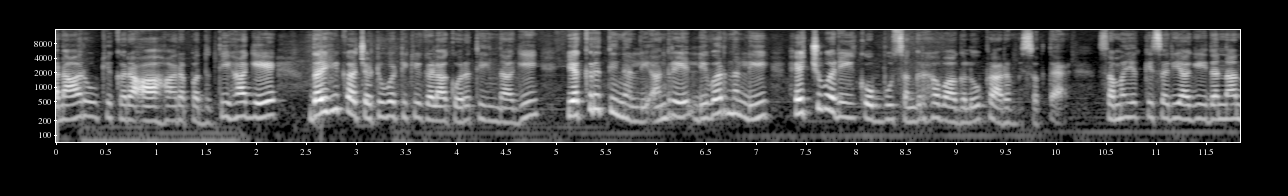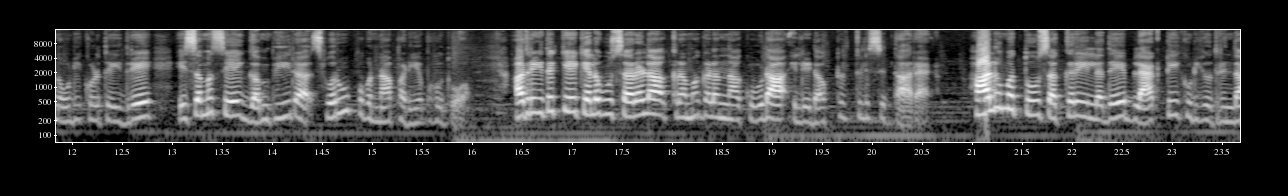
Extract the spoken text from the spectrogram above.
ಅನಾರೋಗ್ಯಕರ ಆಹಾರ ಪದ್ಧತಿ ಹಾಗೆ ದೈಹಿಕ ಚಟುವಟಿಕೆಗಳ ಕೊರತೆಯಿಂದಾಗಿ ಯಕೃತ್ತಿನಲ್ಲಿ ಅಂದರೆ ಲಿವರ್ನಲ್ಲಿ ಹೆಚ್ಚುವರಿ ಕೊಬ್ಬು ಸಂಗ್ರಹವಾಗಲು ಪ್ರಾರಂಭಿಸುತ್ತೆ. ಸಮಯಕ್ಕೆ ಸರಿಯಾಗಿ ಇದನ್ನು ನೋಡಿಕೊಳ್ತಾ ಇದ್ರೆ ಈ ಸಮಸ್ಯೆ ಗಂಭೀರ ಸ್ವರೂಪವನ್ನು ಪಡೆಯಬಹುದು. ಆದರೆ ಇದಕ್ಕೆ ಕೆಲವು ಸರಳ ಕ್ರಮಗಳನ್ನು ಕೂಡ ಇಲ್ಲಿ ಡಾಕ್ಟರ್ ತಿಳಿಸಿದ್ದಾರೆ. ಹಾಲು ಮತ್ತು ಸಕ್ಕರೆ ಇಲ್ಲದೆ ಬ್ಲ್ಯಾಕ್ ಟೀ ಕುಡಿಯೋದ್ರಿಂದ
